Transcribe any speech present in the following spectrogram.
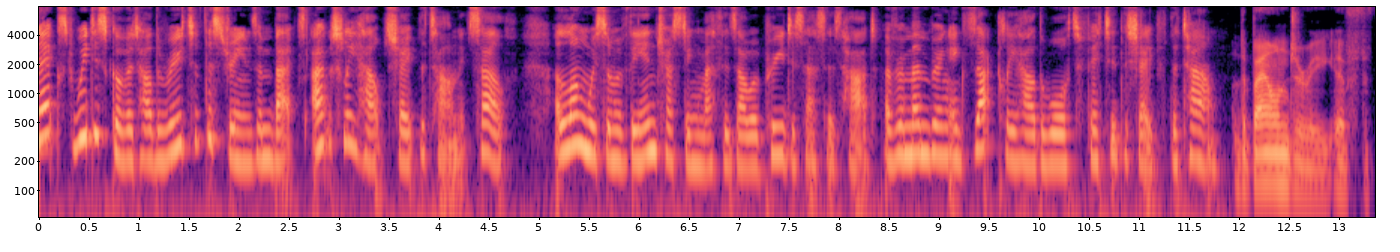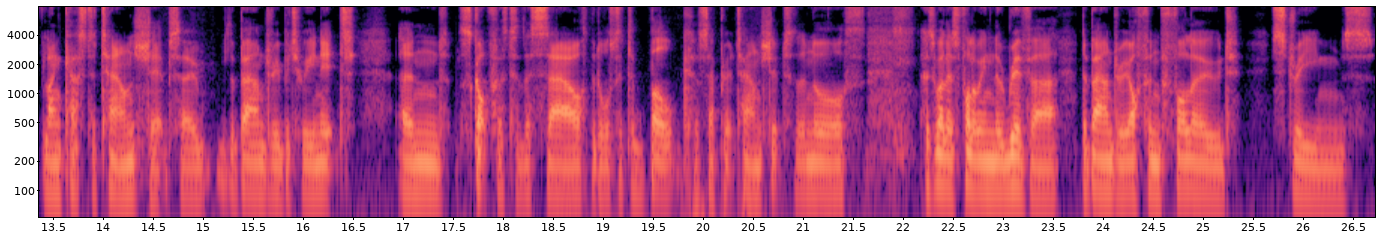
Next, we discovered how the route of the streams and becks actually helped shape the town itself, along with some of the interesting methods our predecessors had of remembering exactly how the water fitted the shape of the town. The boundary of Lancaster Township, so the boundary between it and Scotforth to the south, but also to Bulk, a separate township to the north, as well as following the river, the boundary often followed streams.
